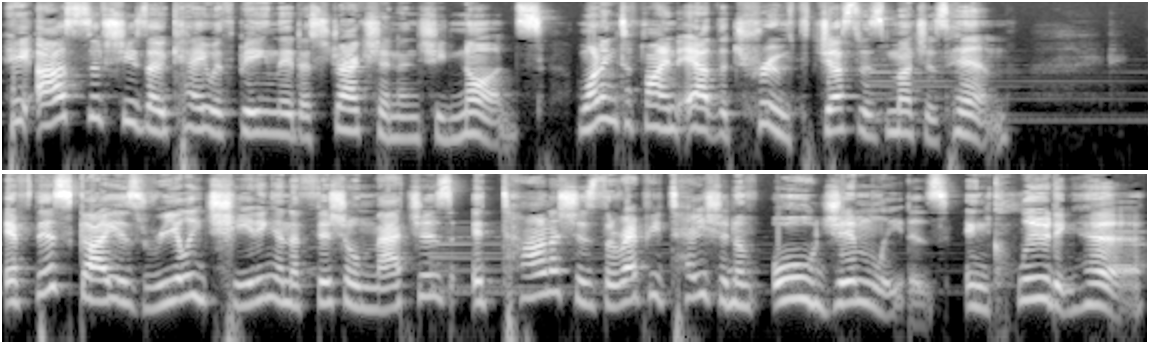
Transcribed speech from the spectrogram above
He asks if she's okay with being their distraction and she nods, wanting to find out the truth just as much as him. If this guy is really cheating in official matches, it tarnishes the reputation of all gym leaders, including her,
